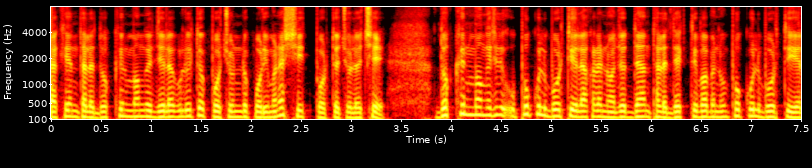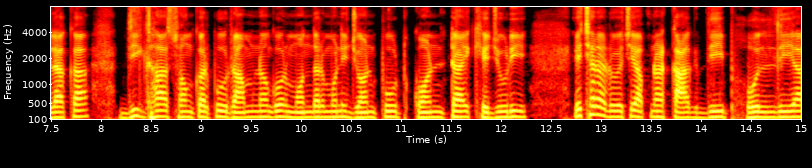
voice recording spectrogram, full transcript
দেখেন, তাহলে দক্ষিণবঙ্গের জেলাগুলিতে প্রচণ্ড পরিমাণে শীত পড়তে চলেছে। দক্ষিণবঙ্গে যদি উপকূলবর্তী এলাকায় নজর দেন, তাহলে দেখতে পাবেন উপকূলবর্তী এলাকা দীঘা, শঙ্করপুর, রামনগর, মন্দারমণি জনপুট কন্টাই, খেজুরি। এছাড়া রয়েছে আপনার কাকদ্বীপ, হলদিয়া,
